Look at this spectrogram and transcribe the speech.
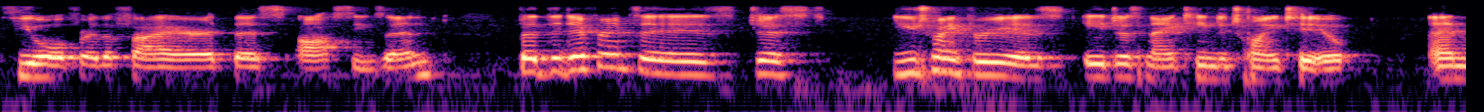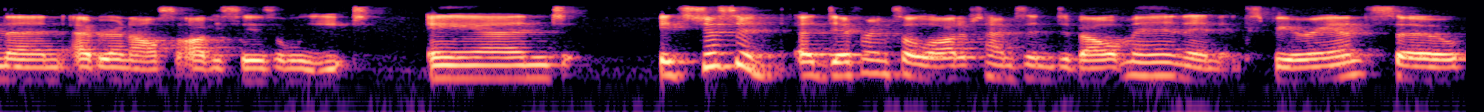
fuel for the fire this off season. But the difference is just U23 is ages 19 to 22. and then everyone else obviously is elite. And it's just a, a difference a lot of times in development and experience. So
